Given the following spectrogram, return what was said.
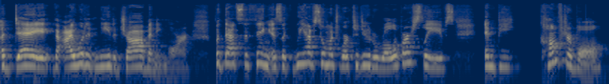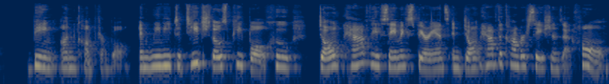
a day that I wouldn't need a job anymore. But that's the thing is like we have so much work to do to roll up our sleeves and be comfortable being uncomfortable. And we need to teach those people who don't have the same experience and don't have the conversations at home.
